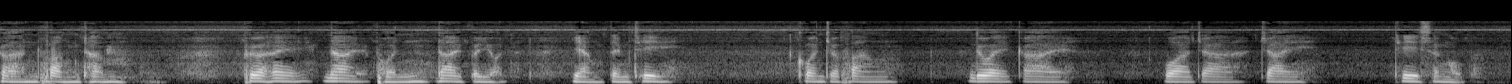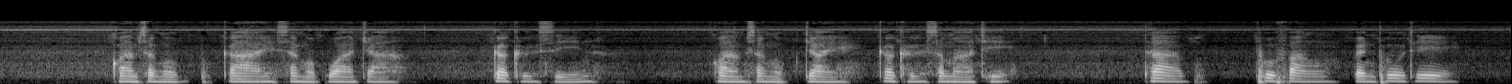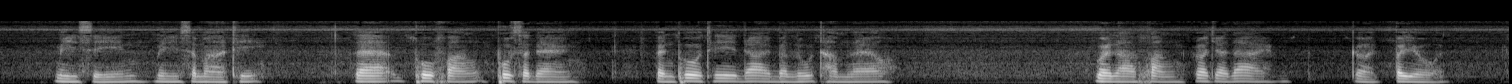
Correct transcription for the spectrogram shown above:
การฟังธรรม เพื่อให้ได้ผลได้ประโยชน์อย่างเต็มที่ ควรจะฟังด้วยกาย วาจาใจที่สงบ ความสงบกายสงบวาจา ก็คือศีล ความสงบใจก็คือสมาธิ ถ้าผู้ฟังเป็นผู้ที่ มีศีล มีสมาธิ และผู้ฟังผู้แสดง เป็นผู้ที่ได้บรรลุธรรมแล้ว เวลาฟังก็จะได้เกิดประโยชน์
